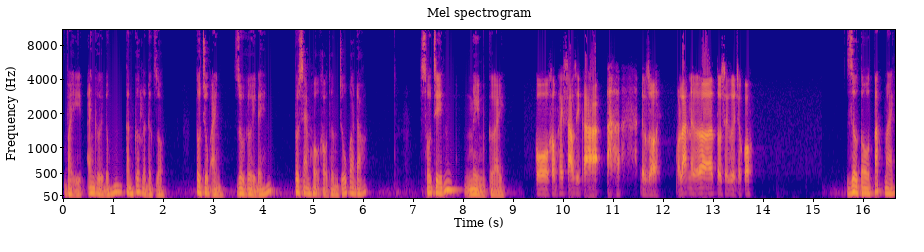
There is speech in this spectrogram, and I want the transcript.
Vậy anh gửi đúng căn cước là được rồi. Tôi chụp ảnh rồi gửi đến. Tôi xem hộ khẩu thường trú qua đó. Số 9 mỉm cười. Cô không khách sáo gì cả. được rồi, một lát nữa ờ, tôi sẽ gửi cho cô. diêu Tô tắt máy,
